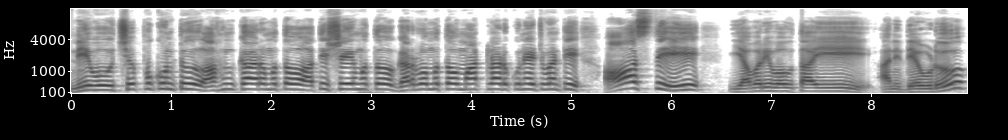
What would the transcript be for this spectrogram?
నీవు చెప్పుకుంటూ అహంకారముతో అతిశయముతో గర్వముతో మాట్లాడుకునేటువంటి ఆస్తి ఎవరివవుతాయి అని దేవుడు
